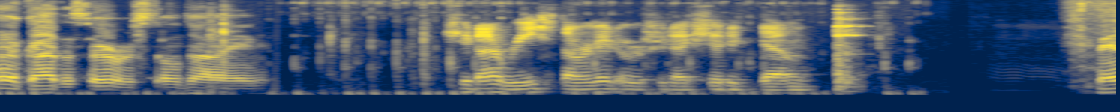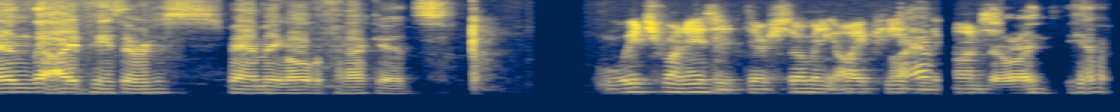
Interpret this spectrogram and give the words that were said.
Oh god, the server's still dying. Should I restart it or should I shut it down? Ban the IPs that are just spamming all the packets. Which one is it? There's so many IPs I in the console. No idea.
